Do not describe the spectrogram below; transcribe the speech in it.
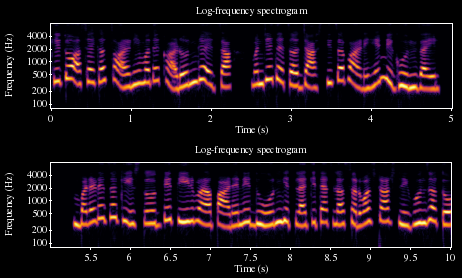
की तो असा एका चाळणीमध्ये काढून घ्यायचा, म्हणजे त्याचं जास्तीचं पाणी हे निघून जाईल. बटाट्याचा केस दोन ते तीन वेळा पाण्याने धुवून घेतला की त्यातला सर्व स्टार्च निघून जातो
